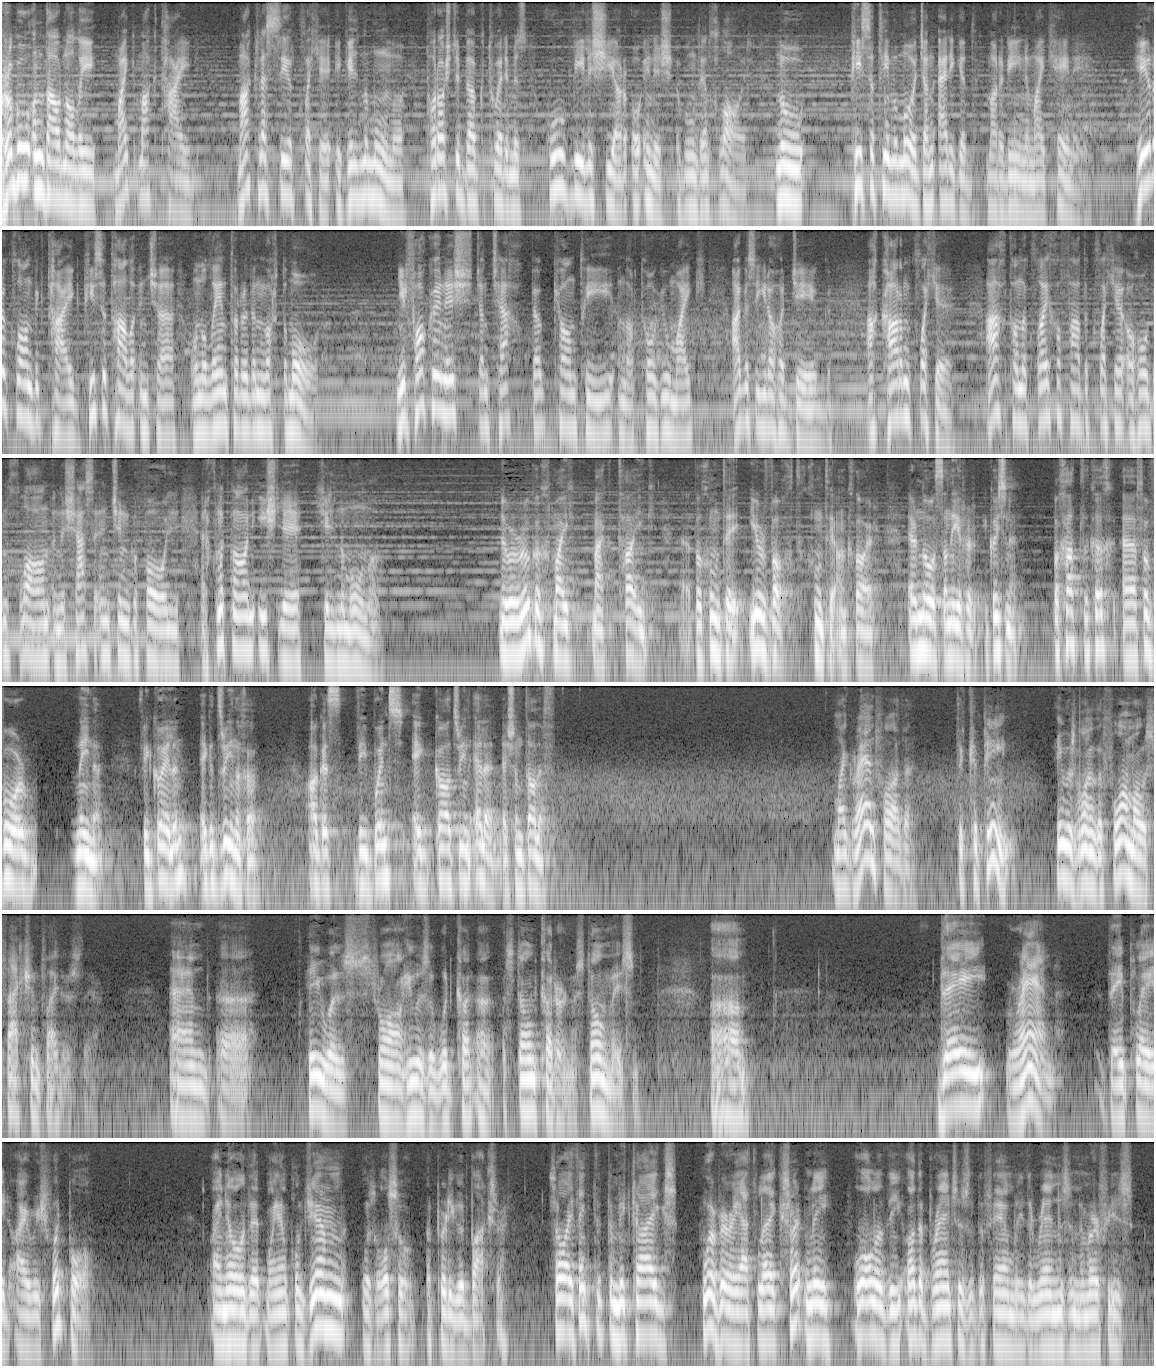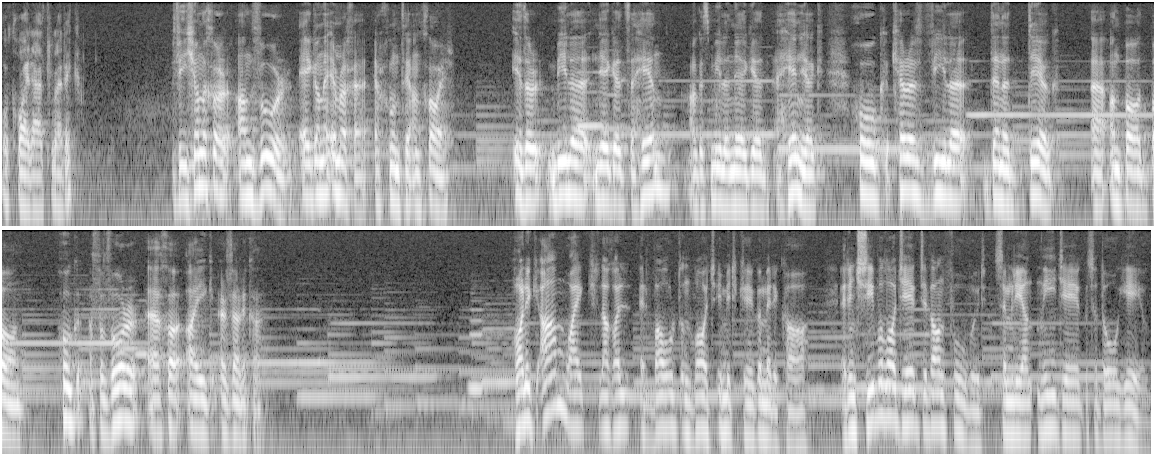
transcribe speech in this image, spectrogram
Rugú an dánálaí Mike McTaig, Mac le sir chluiche i gil na múna poráiste beg tuaidimis thuúhhíle siar ó inis a bún den chláir, nó písa tíime muid an airigid mar a bhína Mike Héné. Hir a chlán big taig písa tala inse ón na léntar a bhín ngorta mór. Níl fácuinis den teach beg ceantaí an artógiú Mike agus í a déag ach caran chluiche ach tá na chléicha fada chluiche a thugann chláán ina seasa in sin go fáil ar chnuáin ísle chiil na móna. Rugach taig drínacha agus buint gádrín an. My grandfather, the Capine, he was one of the foremost faction fighters there. And uh, he was strong. He was a woodcut, uh, a stone cutter and a stonemason. Um, they ran. They played Irish football. I know that my Uncle Jim was also a pretty good boxer. So I think that the McTigues were very athletic. Certainly all of the other branches of the family, the Wrens and the Murphys, were quite athletic. Bhí thionnachar an bhór ag an imrecha ar chunta an chláir. Idir míle négad a héan agus míle négad a héineag thug ceirh bhíle duine déag an bád bán. Thug a bhór chu aig ar Verica. Honnig amhaig legail ar bhd an bháid imimecha go Ameriká ar in síbhláéag de bhean fúbud sem líon nídé agus a dó dhéag.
